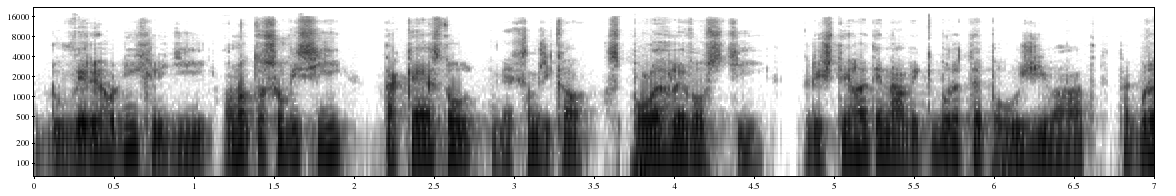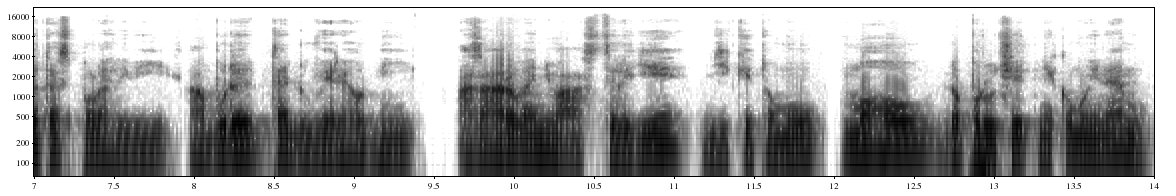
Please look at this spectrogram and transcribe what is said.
důvěryhodných lidí. Ono to souvisí také s tou, jak jsem říkal, spolehlivostí. Když tyhle ty návyky budete používat, tak budete spolehliví a budete důvěryhodný a zároveň vás ty lidi díky tomu mohou doporučit někomu jinému.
